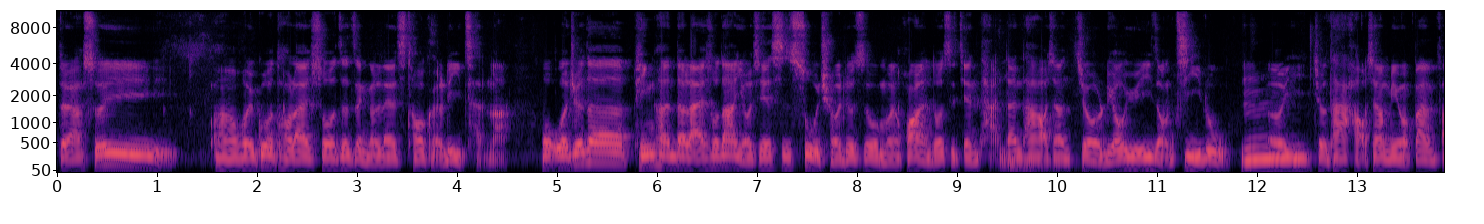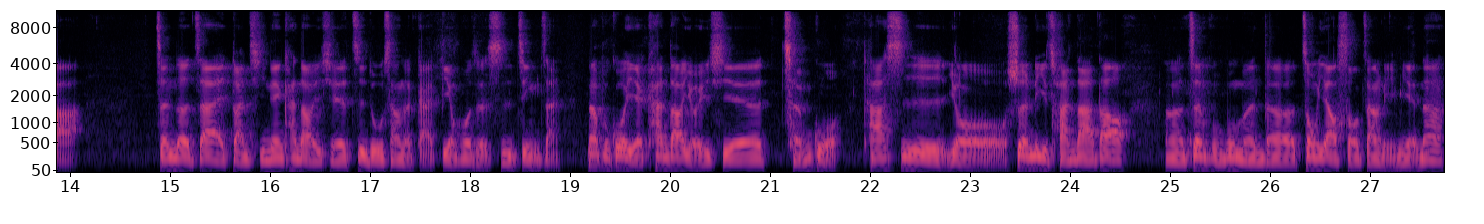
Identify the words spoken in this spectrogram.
对啊，所以呃，回过头来说，这整个 Let's Talk 的历程啦。我我觉得平衡的来说，当然有些是诉求，就是我们花了很多时间谈，但它好像就流于一种记录而已，就它好像没有办法真的在短期内看到一些制度上的改变或者是进展。那不过也看到有一些成果，它是有顺利传达到呃政府部门的重要首长里面。那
